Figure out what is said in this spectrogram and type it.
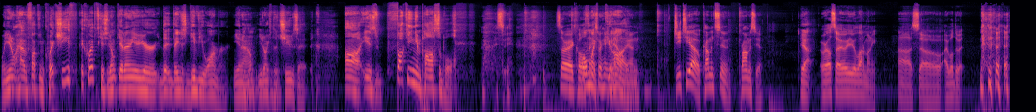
when you don't have fucking quick sheath equipped because you don't get any of your, they, they just give you armor. You know, you don't get to choose it. Uh, is fucking impossible. I see. It's all right, Cole. Oh Thanks my for hanging God. out, man. GTO coming soon, promise you, Yeah, or else I owe you a lot of money. Uh, so I will do it.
